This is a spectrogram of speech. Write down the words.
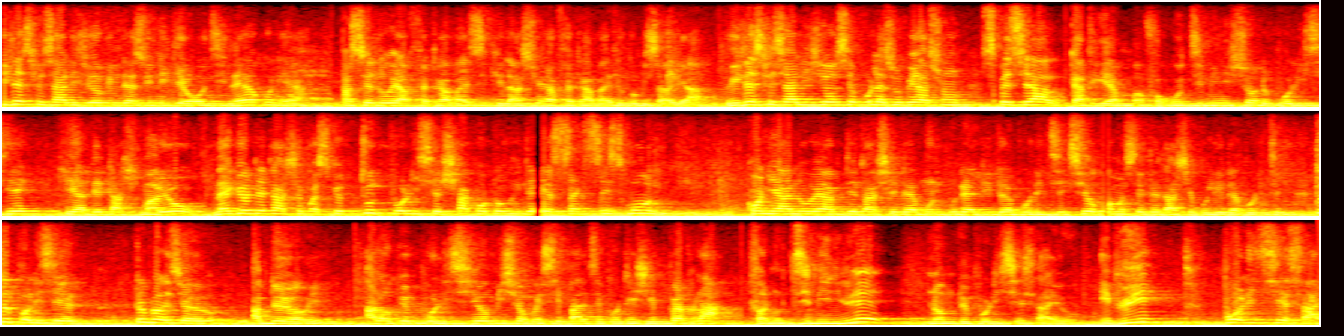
L'unité spécialisée vient des unités ordinaires qu'on a. Parce que nous avons fait travail de circulation, il a fait travail de commissariat. L'unité spécialisée, c'est pour les opérations spéciales. Quatrièmement, il faut une diminution de policiers qui a détachement. Nous avons détaché presque tout policier, chaque autorité, 5-6 personnes. Quand il y a nous à e détacher des gens pour des leaders politiques, si on commence à détacher pour des leaders politiques, tout policier, tout policier a dehors, alors que policier, mission principale, c'est protéger le peuple là. Il faut nous diminuer le nombre de policiers ça Et puis, policiers ça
